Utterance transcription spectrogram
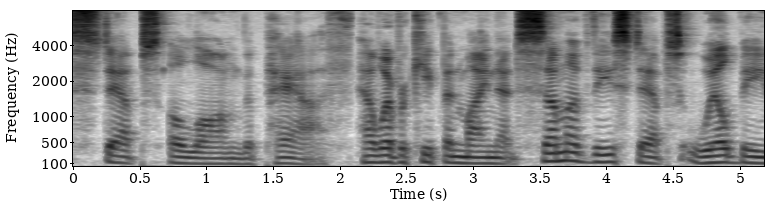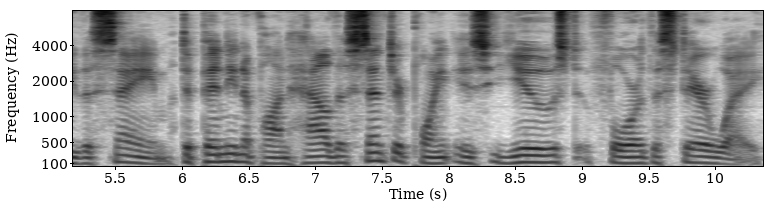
steps along the path. Path. However, keep in mind that some of these steps will be the same depending upon how the center point is used for the stairway.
